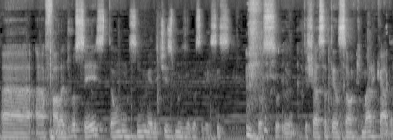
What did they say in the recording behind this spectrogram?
a, a fala de vocês. Então, sim, meritíssimos, eu gostaria que vocês deixassem essa atenção aqui marcada.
